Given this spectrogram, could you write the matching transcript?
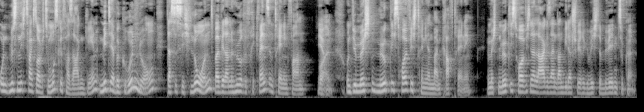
und müssen nicht zwangsläufig zum Muskelversagen gehen, mit der Begründung, dass es sich lohnt, weil wir dann eine höhere Frequenz im Training fahren Ja. wollen. Und wir möchten möglichst häufig trainieren beim Krafttraining. Wir möchten möglichst häufig in der Lage sein, dann wieder schwere Gewichte bewegen zu können.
